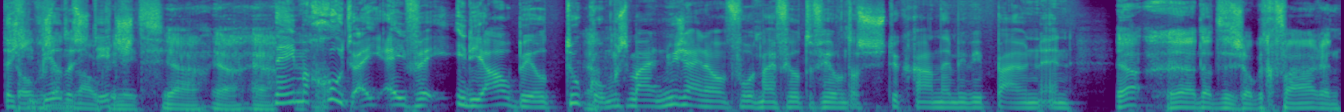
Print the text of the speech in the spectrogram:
dat je beelden stitcht. Ja, ja, ja, nee, maar goed. Even ideaalbeeld toekomst. Maar nu zijn er volgens mij veel te veel. Want als ze stuk gaan, dan heb je weer puin. En ja, ja, dat is ook het gevaar. En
